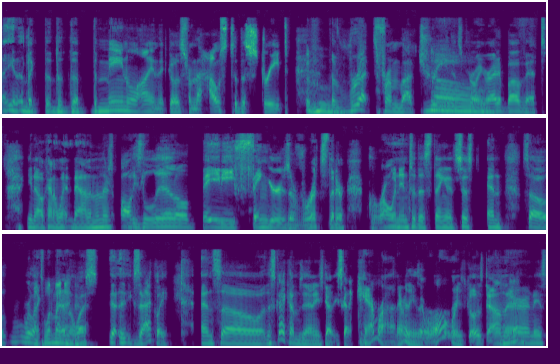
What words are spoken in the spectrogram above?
uh, you know like the the the, the main line that goes from the house to the street Ooh. the roots from the tree that's growing right above it, you know, kind of went down. And then there's all these little baby fingers of roots that are growing into this thing. And it's just, and so we're like, That's one of my I don't know what. Yeah, exactly. And so this guy comes in, and he's got he's got a camera and everything. He's like, "Whoa," he goes down Oh, there, yeah. and he's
